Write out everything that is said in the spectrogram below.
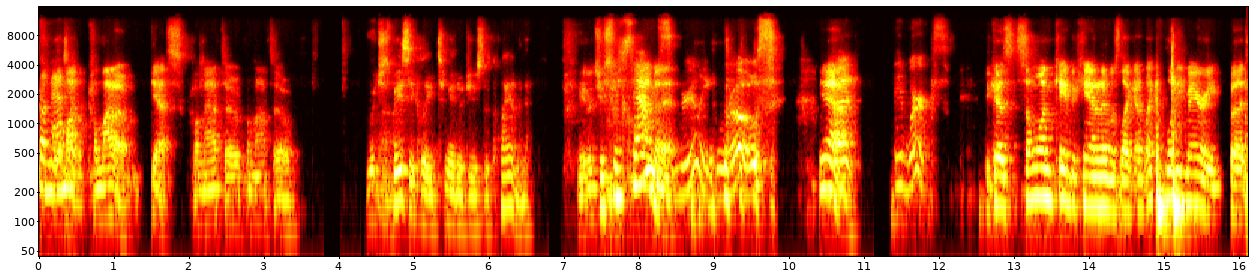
Clamato. clamato. Yes, clamato, clamato. which is uh, basically tomato juice with clam in it. Tomato juice with clam in it. really gross. Yeah, But it works. because someone came to Canada and was like, "I'd like a Bloody Mary, but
